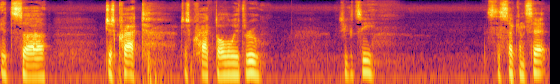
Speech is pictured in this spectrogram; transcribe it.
It's uh, just cracked. Just cracked all the way through. As you can see. It's the second set.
